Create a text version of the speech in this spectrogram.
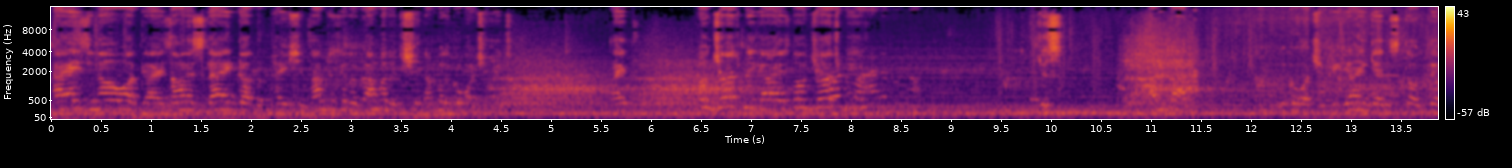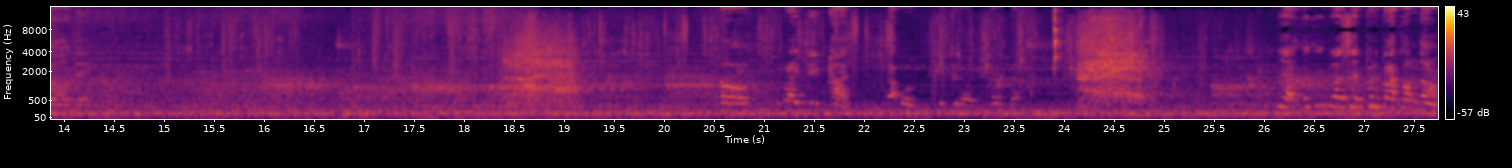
Guys, you know what, guys? Honestly, I ain't got the patience. I'm just gonna, I'm gonna cheat. I'm gonna go watch a YouTube. Right? Don't judge me, guys. Don't judge me. Go watch a video. I ain't getting stuck there all day. Oh, right pad. That one, pick it up. Yeah, that's it. Put it back on now.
